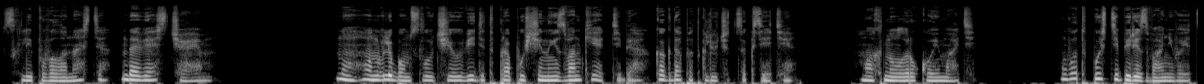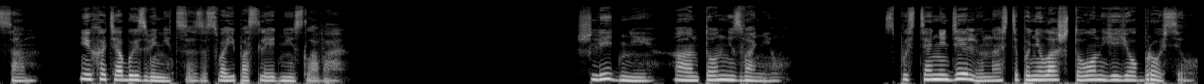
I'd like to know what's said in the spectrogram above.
всхлипывала Настя, давясь чаем. Но он в любом случае увидит пропущенные звонки от тебя, когда подключится к сети. Махнула рукой мать. Вот пусть и перезванивает сам. И хотя бы извинится за свои последние слова. Шли дни, а Антон не звонил. Спустя неделю Настя поняла, что он ее бросил.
